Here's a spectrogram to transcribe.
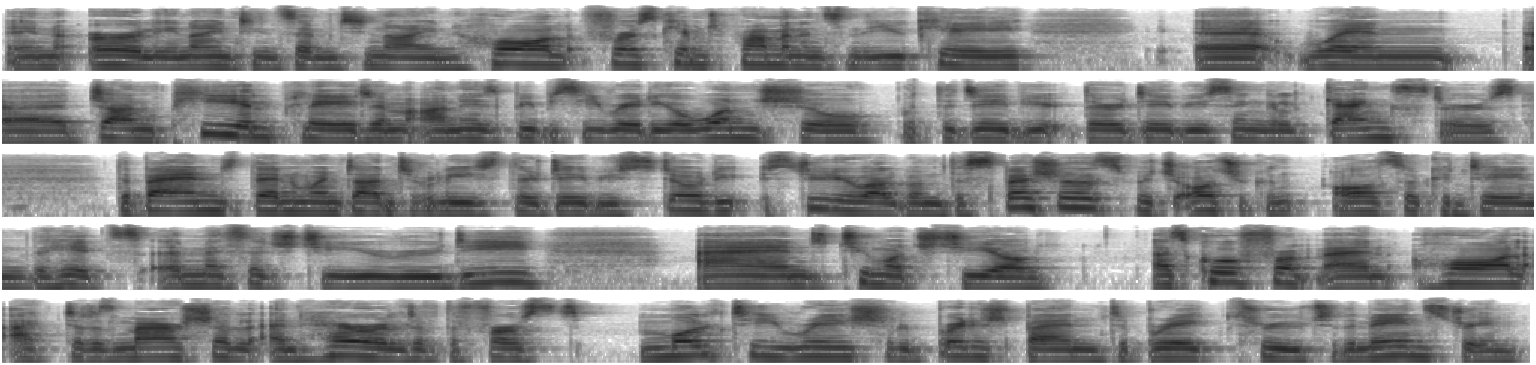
in early 1979. Hall first came to prominence in the UK uh, when uh, John Peel played him on his BBC Radio 1 show with the debut their debut single Gangsters. The band then went on to release their debut studio, studio album The Specials, which also also contained the hits A Message to You Rudy and Too Much Too Young. As co-frontman, Hall acted as marshal and herald of the first multiracial British band to break through to the mainstream.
